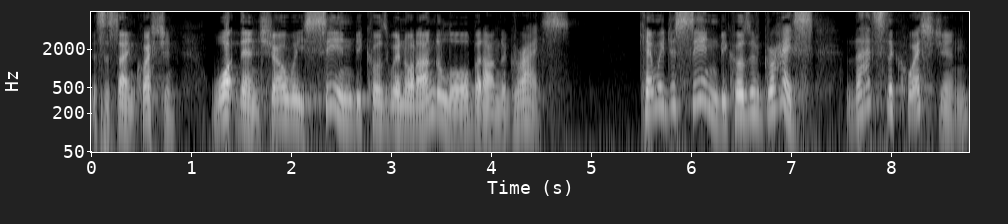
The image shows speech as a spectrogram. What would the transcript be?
It's the same question. What then? Shall we sin because we're not under law but under grace? Can we just sin because of grace? That's the question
